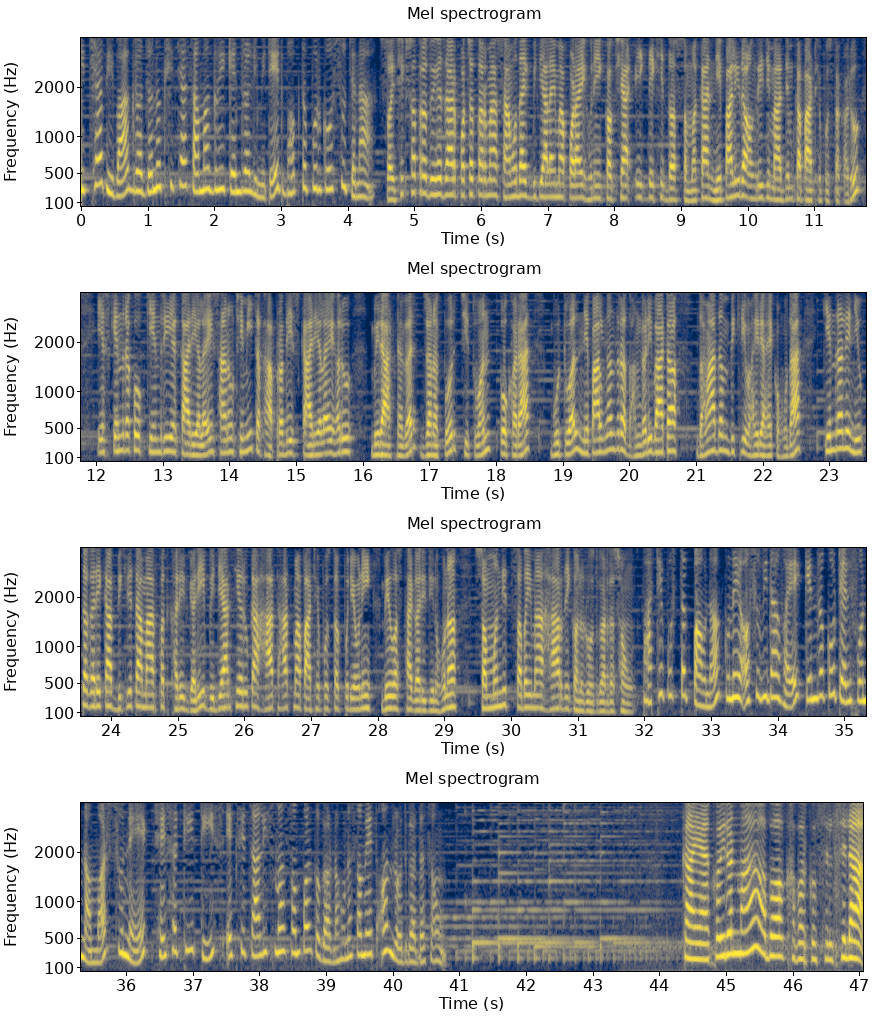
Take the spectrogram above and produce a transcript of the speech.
शिक्षा विभाग र जनक शिक्षा सामग्री केन्द्र लिमिटेड भक्तपुरको सूचना। शैक्षिक सत्र दुई हजार पचहत्तरमा सामुदायिक विद्यालयमा पढाइ हुने कक्षा एकदेखि दससम्मका नेपाली र अंग्रेजी माध्यमका पाठ्य पुस्तकहरू यस केन्द्रको केन्द्रीय कार्यालय सानोठिमी तथा प्रदेश कार्यालयहरू विराटनगर जनकपुर चितवन पोखरा बुटवल नेपालगंज र धनगढ़ीबाट धमाधम बिक्री भइरहेको हुँदा केन्द्रले नियुक्त गरेका विक्रेता मार्फत खरिद गरी विद्यार्थीहरूका हात हातमा पाठ्य पुस्तक पुर्याउने व्यवस्था गरिदिनु हुन सम्बन्धित सबैमा हार्दिक अनुरोध गर्दछौ। पाठ्य पुस्तक पाउन कुनै असुविधा भए केन्द्रको टेलिफोन नम्बर शून्य एक छैसठी तीस एक सय चालिसमा सम्पर्क गर्न हुन समेत अनुरोध गर्दछौ। काया कैरनमा अब खबरको सिलसिला।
